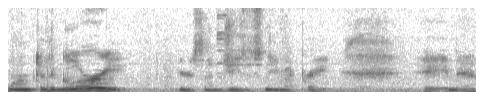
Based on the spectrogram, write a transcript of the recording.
form. To the glory your Son, Jesus' name, I pray. Amen.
